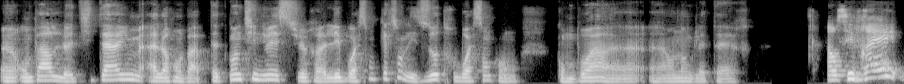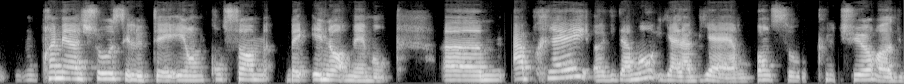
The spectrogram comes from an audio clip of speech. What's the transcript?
on parle de tea time. Alors, on va peut-être continuer sur les boissons. Quelles sont les autres boissons qu'on boit en Angleterre? Alors, c'est vrai, première chose, c'est le thé et on consomme ben, énormément. Euh, après, évidemment, il y a la bière. On pense aux cultures euh, du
